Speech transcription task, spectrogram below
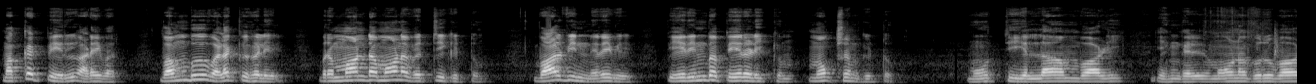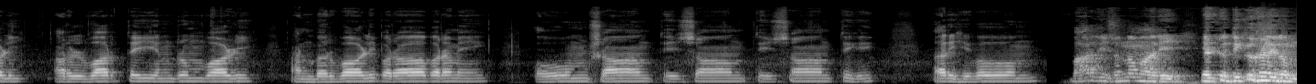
மக்கட்பேறு அடைவர். வம்பு வழக்குகளில் பிரம்மாண்டமான வெற்றி கிட்டும். வாழ்வின் நிறைவில் பேரின்ப பேரளிக்கும் மோட்சம் கிட்டும். மூர்த்தி எல்லாம் வாழி எங்கள் மோனகுரு வாழி அருள் வார்த்தை என்றும் வாழி அன்பர் வாழி பராபரமே. ஓம் சாந்தி சாந்தி சாந்தி. ஓம். பாரதி சொன்ன மாதிரி எட்டு திக்குகளிலும்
